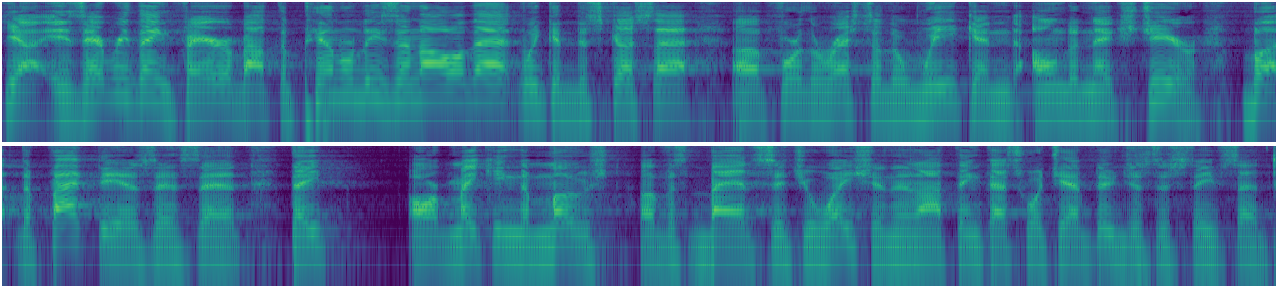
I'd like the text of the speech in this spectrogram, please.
yeah, is everything fair about the penalties and all of that? We could discuss that uh, for the rest of the week and on to next year. But the fact is, is that they are making the most of a bad situation, and I think that's what you have to do, just as Steve said.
